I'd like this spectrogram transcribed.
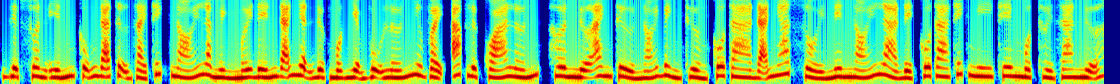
Diệp Xuân Yến cũng đã tự giải thích nói là mình mới đến đã nhận được một nhiệm vụ lớn như vậy áp lực quá lớn, hơn nữa anh tử nói bình thường cô ta đã nhát rồi nên nói là để cô ta thích nghi thêm một thời gian nữa.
